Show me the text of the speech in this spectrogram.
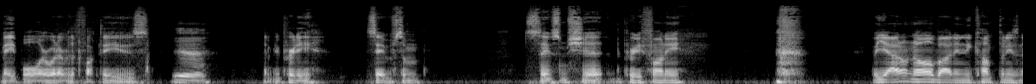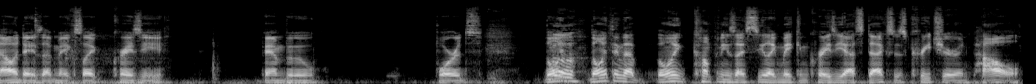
maple or whatever the fuck they use. Yeah. That'd be pretty, save some, save some shit. It'd be pretty funny. But yeah, I don't know about any companies nowadays that makes like crazy bamboo boards. The only, Well- the only thing that the only companies I see like making crazy ass decks is Creature and Powell.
